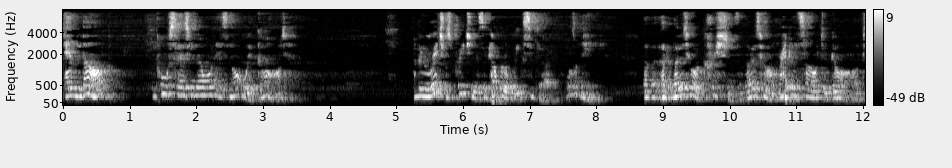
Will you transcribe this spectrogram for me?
end up? And Paul says, you know what? It's not with God. I mean, Rich was preaching this a couple of weeks ago, wasn't he? That, those who are Christians, that those who are reconciled to God,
